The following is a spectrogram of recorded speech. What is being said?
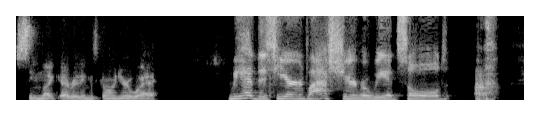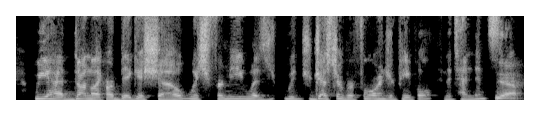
seem like everything's going your way. We had this year last year where we had sold uh, we had done like our biggest show, which for me was just over 400 people in attendance. Yeah,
